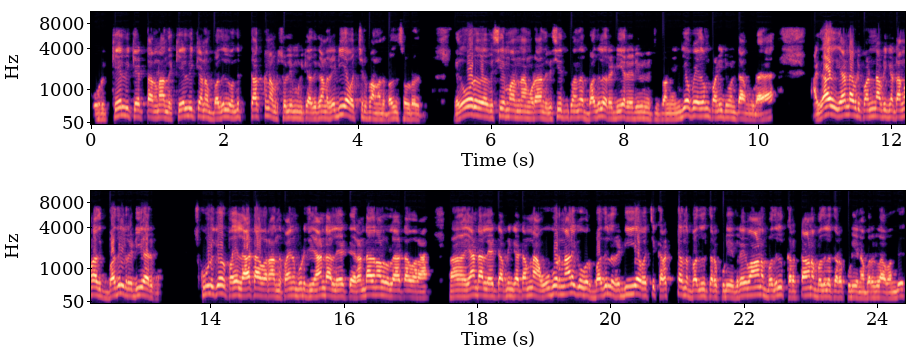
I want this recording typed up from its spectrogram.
ஒரு கேள்வி கேட்டாங்கன்னா அந்த கேள்விக்கான பதில் வந்து டக்குன்னு அப்படி சொல்லி முடிக்க அதுக்கான ரெடியா வச்சிருப்பாங்க அந்த பதில் சொல்றதுக்கு. ஏதோ ஒரு விஷயமா இருந்தாங்க கூட அந்த விஷயத்துக்கு வந்து பதில ரெடியா ரெடி பண்ணி வச்சிருப்பாங்க. எங்கேயோ போய் எதுவும் பண்ணிட்டு வந்துட்டாங்க கூட அதாவது ஏன்டா அப்படி பண்ண அப்படின்னு கேட்டாங்களோ அதுக்கு பதில் ரெடியாக இருக்கும். ஸ்கூலுக்கே ஒரு பையன் லேட்டாக வரான். அந்த பையனை பிடிச்சி ஏன்டா லேட்டு ரெண்டாவது நாள் ஒரு லேட்டாக வரான். ஏன்டா லேட் அப்படின்னு கேட்டோம்னா ஒவ்வொரு நாளைக்கு ஒவ்வொரு பதில் ரெடியாக வச்சு கரெக்டாக அந்த பதில் தரக்கூடிய விரைவான பதில் கரெக்டான பதிலை தரக்கூடிய நபர்களா வந்து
